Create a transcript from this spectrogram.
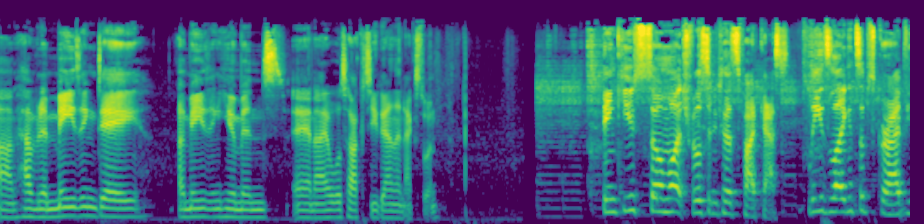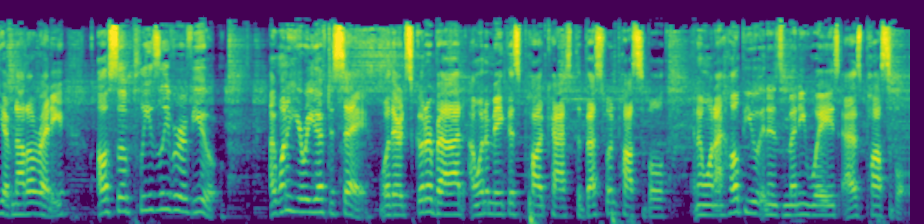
Um, have an amazing day, amazing humans, and I will talk to you again in the next one. Thank you so much for listening to this podcast. Please like and subscribe if you have not already. Also, please leave a review. I want to hear what you have to say. Whether it's good or bad, I want to make this podcast the best one possible, and I want to help you in as many ways as possible.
